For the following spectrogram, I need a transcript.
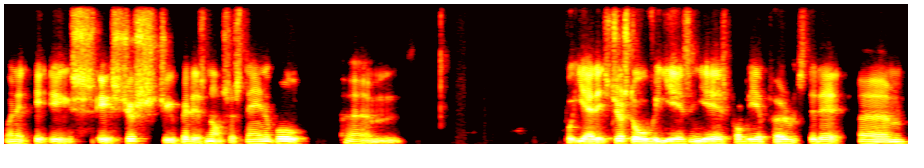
When it, it it's it's just stupid. It's not sustainable. Um, but yet it's just over years and years. Probably your parents did it. Um,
